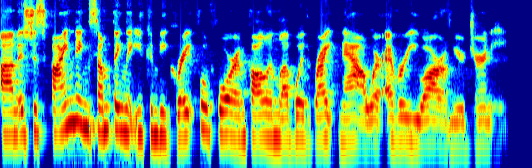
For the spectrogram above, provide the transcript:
Um, it's just finding something that you can be grateful for and fall in love with right now wherever you are on your journey.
